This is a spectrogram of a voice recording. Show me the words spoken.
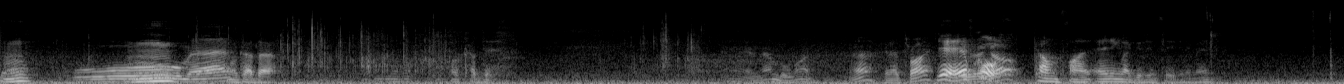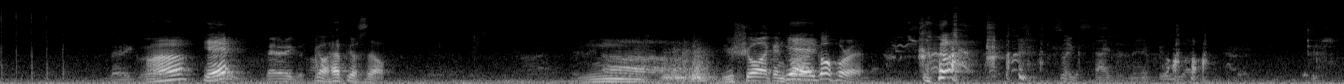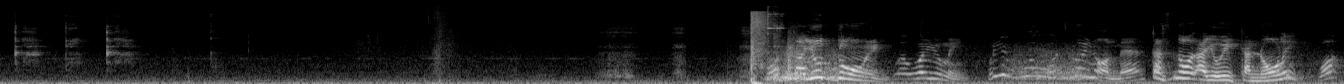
mm. Ooh, man. Look at that. Look at this. Man, number one. Huh? Can I try? Yeah, Give of course. Can't find anything like this in Sydney, man. Very good. Huh? Yeah? Very good. Go help yourself. Mm. You sure I can Yeah, try? go for it. so excited, man. What are you doing? Well, what do you mean? What do you, what, what's going on, man? That's not how you eat cannoli. What?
